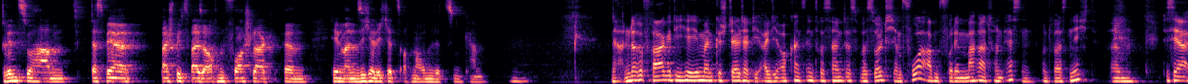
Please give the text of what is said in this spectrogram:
drin zu haben. Das wäre beispielsweise auch ein Vorschlag, ähm, den man sicherlich jetzt auch mal umsetzen kann. Mhm. Eine andere Frage, die hier jemand gestellt hat, die eigentlich auch ganz interessant ist, was sollte ich am Vorabend vor dem Marathon essen und was nicht? Ähm, das ja,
